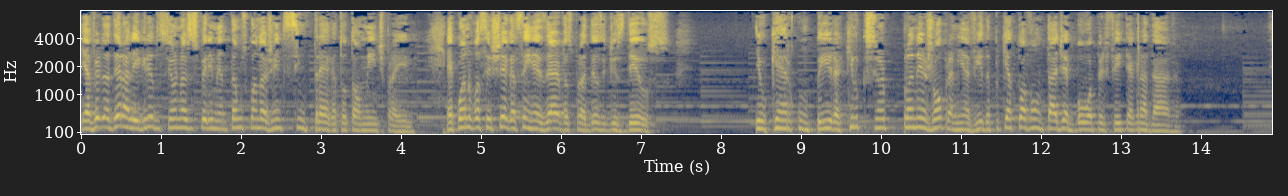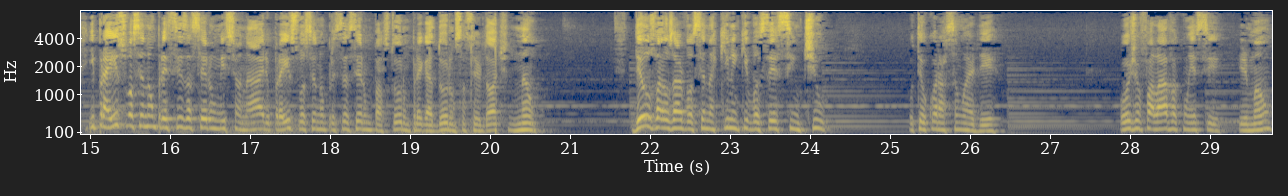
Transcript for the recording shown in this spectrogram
E a verdadeira alegria do Senhor nós experimentamos quando a gente se entrega totalmente para Ele. É quando você chega sem reservas para Deus e diz: Deus, eu quero cumprir aquilo que o Senhor planejou para a minha vida, porque a tua vontade é boa, perfeita e agradável. E para isso você não precisa ser um missionário, para isso você não precisa ser um pastor, um pregador, um sacerdote, não. Deus vai usar você naquilo em que você sentiu o teu coração arder Hoje eu falava com esse irmão,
